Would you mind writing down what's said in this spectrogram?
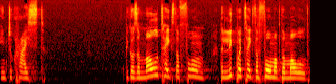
into Christ. Because the mold takes the form, the liquid takes the form of the mold.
